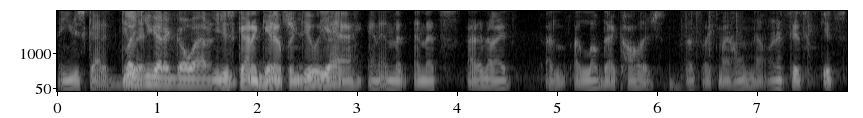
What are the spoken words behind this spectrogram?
and you just got to do like it you got to go out. And you just got to get up and do it yeah and and and that's i don't know I, I I love that college. That's like my home now, and it's it's it's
